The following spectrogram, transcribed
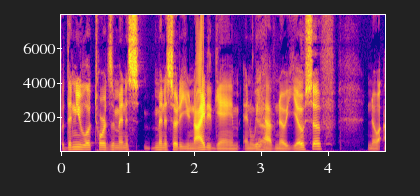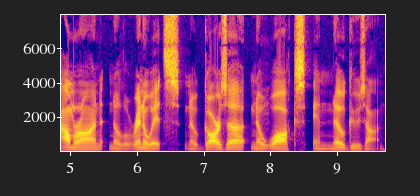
but then you look towards the Minnes- Minnesota United game, and we Yeah. have no Yosef, no Almiron, no Larentowicz, no Garza, no Walkes, and no Guzan.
